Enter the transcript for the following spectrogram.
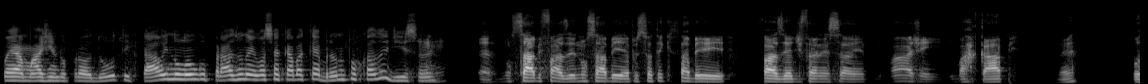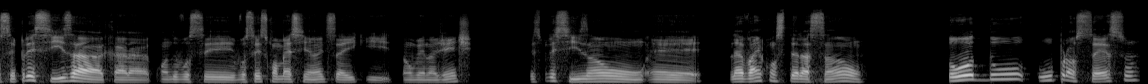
qual é a margem do produto e tal, e no longo prazo o negócio acaba quebrando por causa disso, né? Uhum. É, não sabe fazer, não sabe. A pessoa tem que saber fazer a diferença entre margem e markup, né? Você precisa, cara, quando você. Vocês comerciantes aí que estão vendo a gente, vocês precisam é, levar em consideração todo o processo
